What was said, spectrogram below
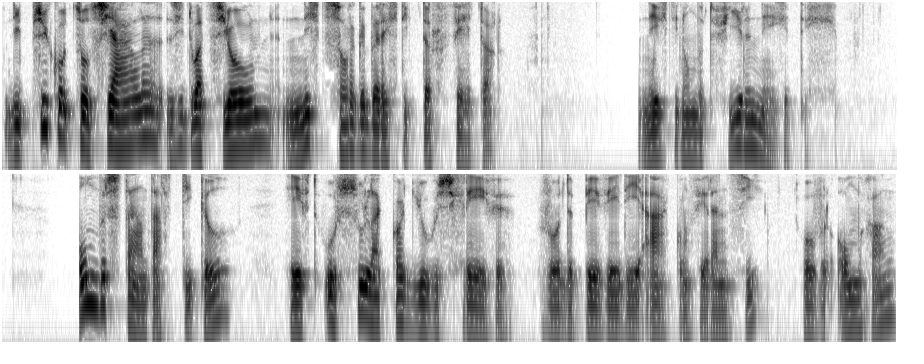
Die psychosoziale Situation nicht sorgeberechtigter Väter 1994 Onderstaand artikel heeft Ursula Kodju geschreven voor de PVDA-conferentie over omgang,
